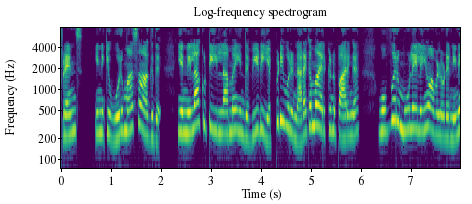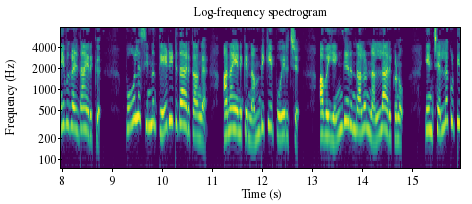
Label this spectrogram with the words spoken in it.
ஃப்ரெண்ட்ஸ் இன்னைக்கு ஒரு மாசம் ஆகுது. என் நிலா குட்டி இல்லாம இந்த வீடு எப்படி ஒரு நரகமா இருக்குன்னு பாருங்க. ஒவ்வொரு மூலையிலயும் அவளோட நினைவுகள் தான் இருக்கு. போலீஸ் இன்னும் தேடிட்டு தான் இருக்காங்க. ஆனா எனக்கு நம்பிக்கை போயிருச்சு. அவ எங்க இருந்தாலும் நல்லா இருக்கணும். என் செல்லக்குட்டி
